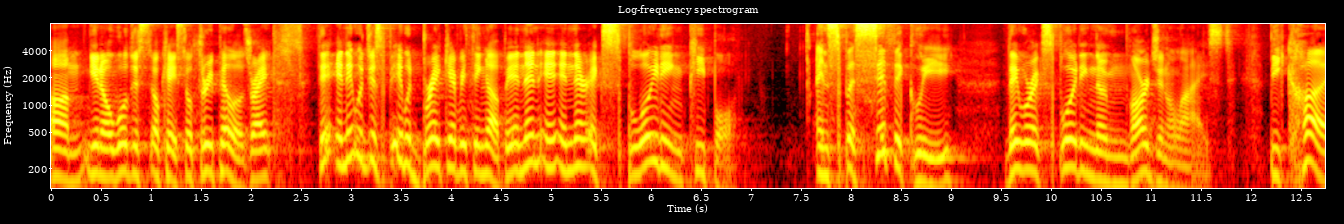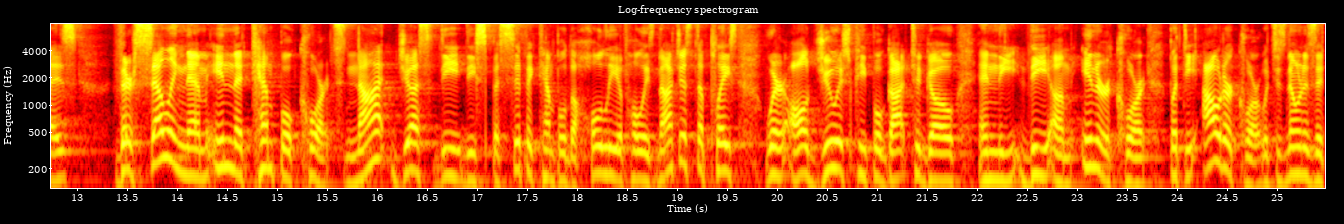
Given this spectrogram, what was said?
um, you know, we'll just, okay, so three pillows, right? And it would just, it would break everything up. And then, and they're exploiting people. And specifically, they were exploiting the marginalized because they're selling them in the temple courts, not just the, the specific temple, the Holy of Holies, not just the place where all Jewish people got to go and the, the um, inner court, but the outer court, which is known as the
